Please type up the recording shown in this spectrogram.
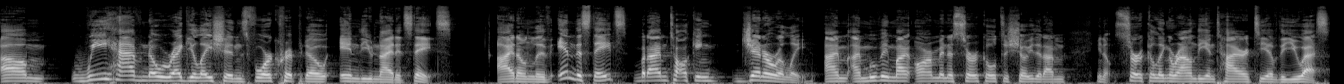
um, we have no regulations for crypto in the United States. I don't live in the states, but I'm talking generally. I'm I'm moving my arm in a circle to show you that I'm, you know, circling around the entirety of the US.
